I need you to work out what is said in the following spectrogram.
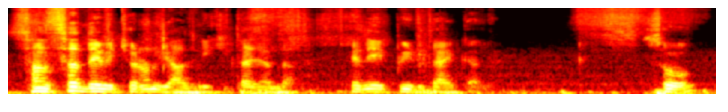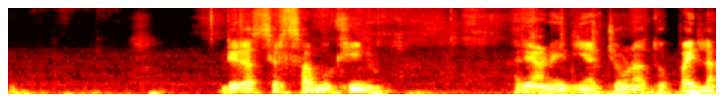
ਸੰਸਦ ਦੇ ਵਿੱਚ ਉਹਨਾਂ ਨੂੰ ਯਾਦ ਨਹੀਂ ਕੀਤਾ ਜਾਂਦਾ। ਕਹਿੰਦੇ ਇਹ ਪੀੜਤਾਇਕ ਗੱਲ ਹੈ। ਸੋ ਡੇਰਾ ਸਿਰਸਾ ਮੁਖੀ ਨੂੰ ਹਰਿਆਣੇ ਦੀਆਂ ਚੋਣਾਂ ਤੋਂ ਪਹਿਲਾਂ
